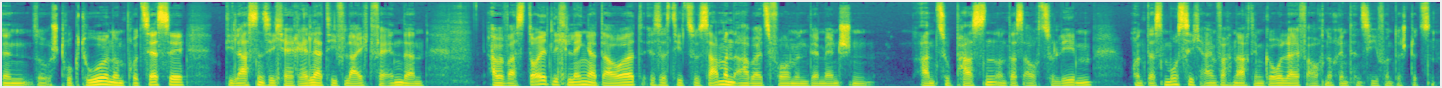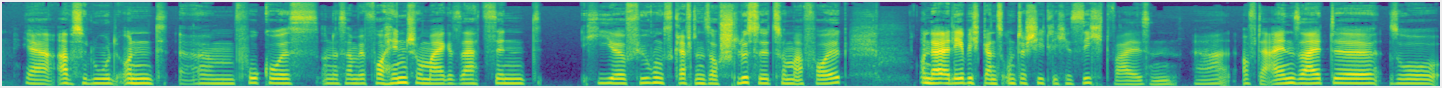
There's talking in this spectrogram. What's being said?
Denn so Strukturen und Prozesse, die lassen sich ja relativ leicht verändern. Aber was deutlich länger dauert, ist es, die Zusammenarbeitsformen der Menschen anzupassen und das auch zu leben. Und das muss sich einfach nach dem Go-Live auch noch intensiv unterstützen. Ja, absolut. Und ähm, Fokus, und das haben wir vorhin schon mal gesagt, sind hier Führungskräfte und auch Schlüssel zum Erfolg. Und da erlebe ich ganz unterschiedliche Sichtweisen. Ja, auf der einen Seite so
